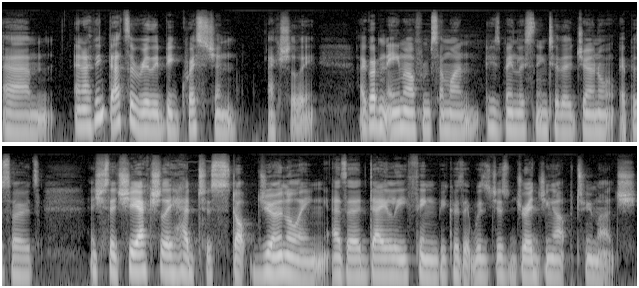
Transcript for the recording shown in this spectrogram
Um, and I think that's a really big question, actually. I got an email from someone who's been listening to the journal episodes, and she said she actually had to stop journaling as a daily thing because it was just dredging up too much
